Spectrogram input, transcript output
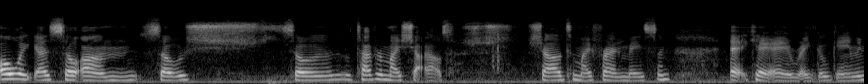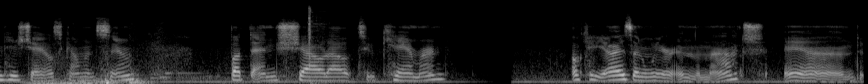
Oh wait, guys, so um, so so time for my shout outs. Shout out to my friend Mason, aka Rango Gaming. His channel's coming soon. But then shout out to Cameron. Okay guys, and we are in the match, and,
